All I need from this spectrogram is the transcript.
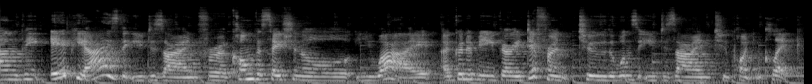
And the APIs that you design for a conversational UI are going to be very different to the ones that you design to point and click.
